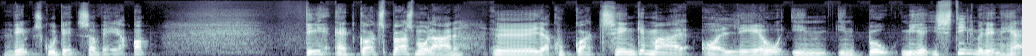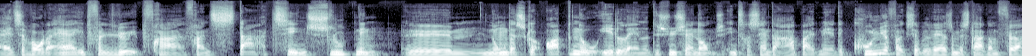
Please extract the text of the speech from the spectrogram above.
hvem skulle den så være om? Det er et godt spørgsmål, Arne. Øh, jeg kunne godt tænke mig at lave en, en bog mere i stil med den her, altså hvor der er et forløb fra, fra en start til en slutning. Øh, nogen, der skal opnå et eller andet. Det synes jeg er enormt interessant at arbejde med. Det kunne jo for eksempel være, som jeg snakker om før,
